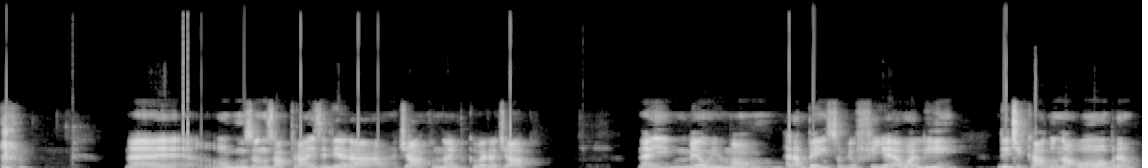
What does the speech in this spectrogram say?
né, alguns anos atrás ele era diácono, na época eu era diácono. Né, e meu irmão era bênção, viu? Fiel ali, dedicado na obra,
